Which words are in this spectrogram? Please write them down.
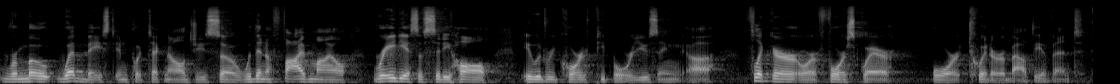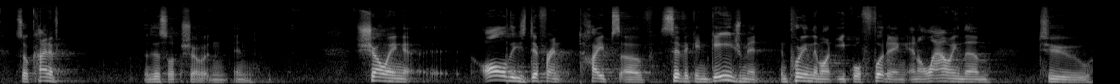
remote web-based input technologies. So within a five mile radius of City Hall, it would record if people were using uh, Flickr or Foursquare or Twitter about the event. So kind of, this will show it in, in showing all these different types of civic engagement and putting them on equal footing and allowing them to,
